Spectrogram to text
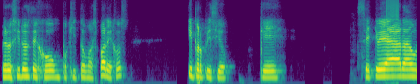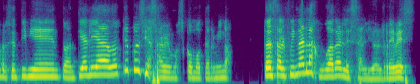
pero sí los dejó un poquito más parejos y propició que se creara un resentimiento antialiado que pues ya sabemos cómo terminó. Entonces al final la jugada les salió al revés.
